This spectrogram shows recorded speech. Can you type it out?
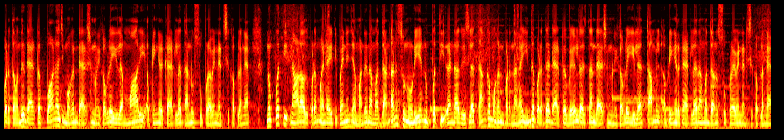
படத்தை வந்து டேரக்டர் பாலாஜி மோகன் டைரக்ஷன் பண்ணிக்காப்புல இதில் மாறி அப்படிங்கிற கேரக்டரில் தனுஷ் சூப்பராகவே நடிச்சுக்காப்புலங்க முப்பத்தி நாலாவது படம் ரெண்டாயிரத்தி பதினஞ்சாம் ஆண்டு நம்ம தனுஷனுடைய முப்பத்தி ரெண்டாவது வயசில் தங்க மகன் படம் தாங்க இந்த படத்தை டேரக்டர் வேல்ராஜ் தான் டைரக்ஷன் பண்ணிக்காப்புல இதில் தமிழ் அப்படிங்கிற கேரக்டரில் நம்ம தனுஷ் சூப்பராகவே நடிச்சுக்காப்புலங்க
